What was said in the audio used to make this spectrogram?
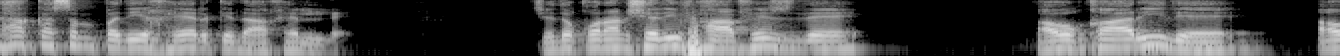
دا قسم په دې خیر کې داخل لې چې د قران شریف حافظ دی او قاری دی او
